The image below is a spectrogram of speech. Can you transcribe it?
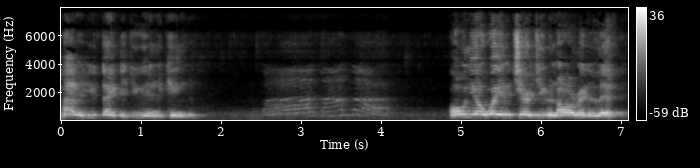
How do you think that you in the kingdom? On your way to church, you done already left it.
